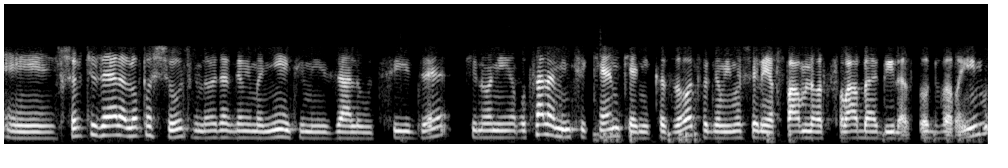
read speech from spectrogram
אה, אני חושבת שזה היה לה לא פשוט, אני לא יודעת גם אם אני הייתי מעיזה להוציא את זה. כאילו, אני רוצה להאמין שכן, כי אני כזאת, וגם אמא שלי אף פעם לא עצרה בעדי לעשות דברים.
